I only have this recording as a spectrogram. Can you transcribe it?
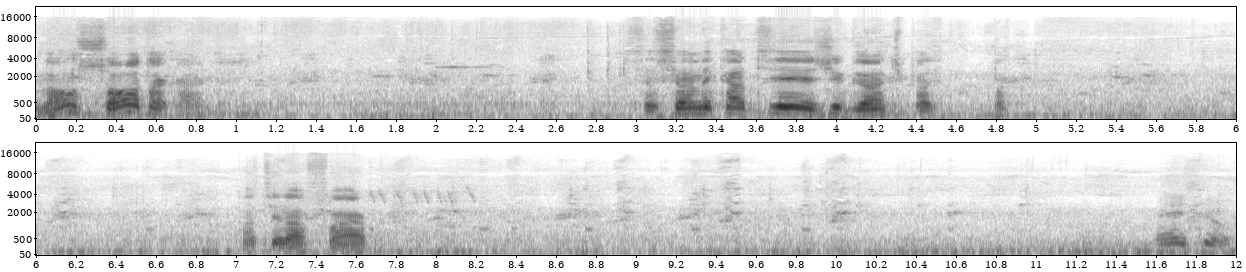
Não solta, cara. É um alicate gigante pra, pra, pra tirar farpa. É, tio.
